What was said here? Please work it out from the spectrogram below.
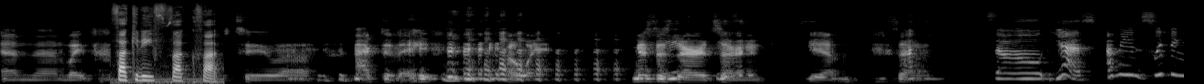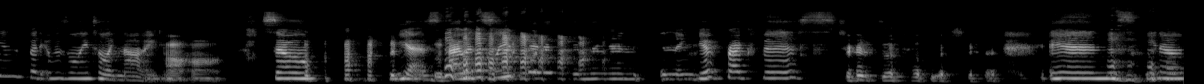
and then wait for Fuckity fuck fuck. to uh, activate. Oh, wait. Mrs. You- Nerd, you sorry. Yeah. So, So yes, I mean sleeping in, but it was only till like nine. uh huh. So yes, I would sleep in and then and then get breakfast, and you know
